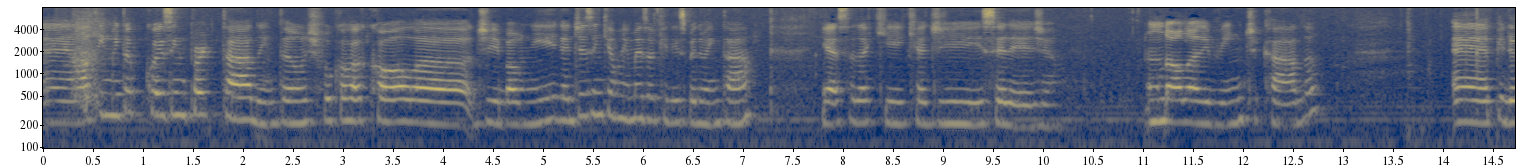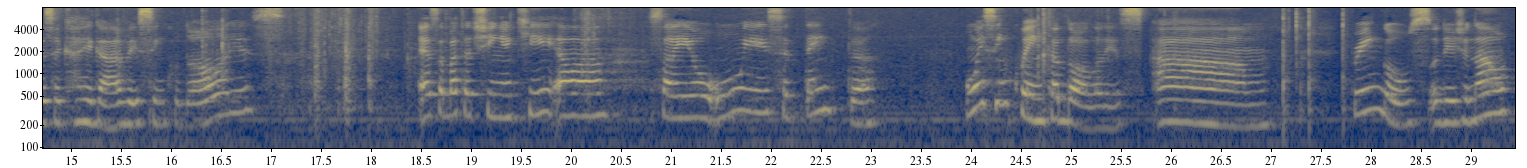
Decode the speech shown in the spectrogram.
É, lá tem muita coisa importada, então, tipo, Coca-Cola de baunilha. Dizem que é ruim, mas eu queria experimentar. E essa daqui, que é de cereja. 1 dólar e 20 cada. É, pilhas recarregáveis, 5 dólares. Essa batatinha aqui, ela saiu 1,70 1,50 dólares. A Pringles original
